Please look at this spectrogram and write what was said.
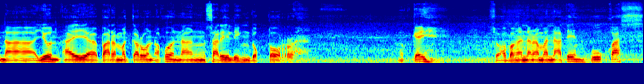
na yun ay uh, para magkaroon ako ng sariling doktor. Okay. So abangan na naman natin bukas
